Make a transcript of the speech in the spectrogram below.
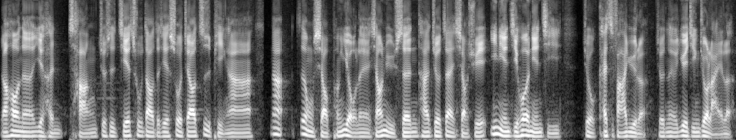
然后呢也很常就是接触到这些塑胶制品啊。那这种小朋友呢，小女生她就在小学一年级或二年级就开始发育了，就那个月经就来了。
